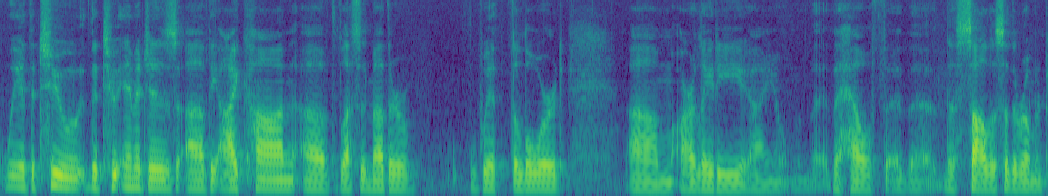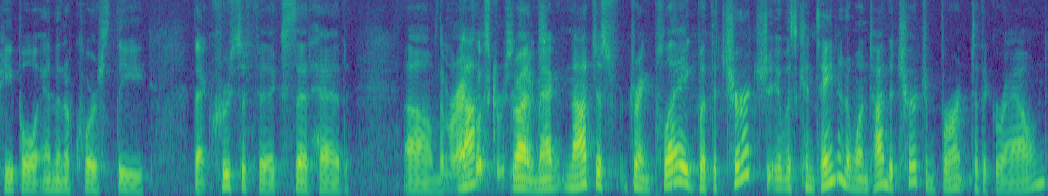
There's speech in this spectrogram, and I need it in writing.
we had the two the two images of the icon of the Blessed Mother with the Lord um, Our Lady, uh, you know, the health, uh, the the solace of the Roman people, and then of course the that crucifix that had um, the miraculous not, crucifix, right? Mag, not just during plague, but the church. It was contained in at one time. The church burnt to the ground,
